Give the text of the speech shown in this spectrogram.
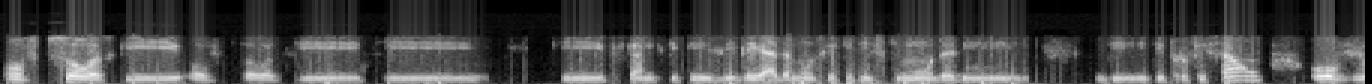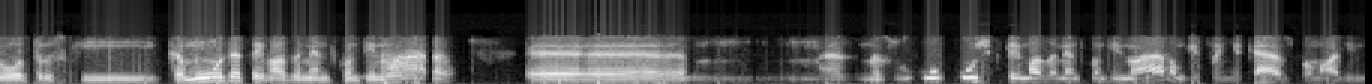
Houve pessoas que. Houve pessoas que. que, que portanto, que diz ligada à música que diz que muda de, de, de, profissão, houve outros que, que muda, teimosamente continuaram, uh, mas, mas os que teimosamente continuaram, que foi em caso, como a de, de,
